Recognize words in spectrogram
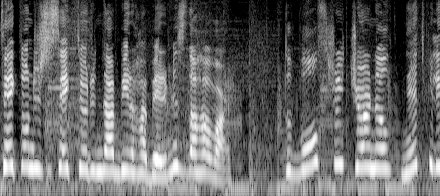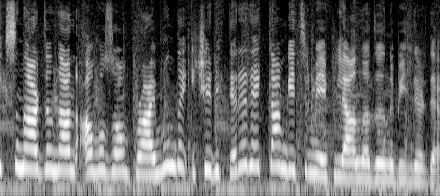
Teknoloji sektöründen bir haberimiz daha var. The Wall Street Journal, Netflix'in ardından Amazon Prime'ın da içeriklere reklam getirmeyi planladığını bildirdi.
